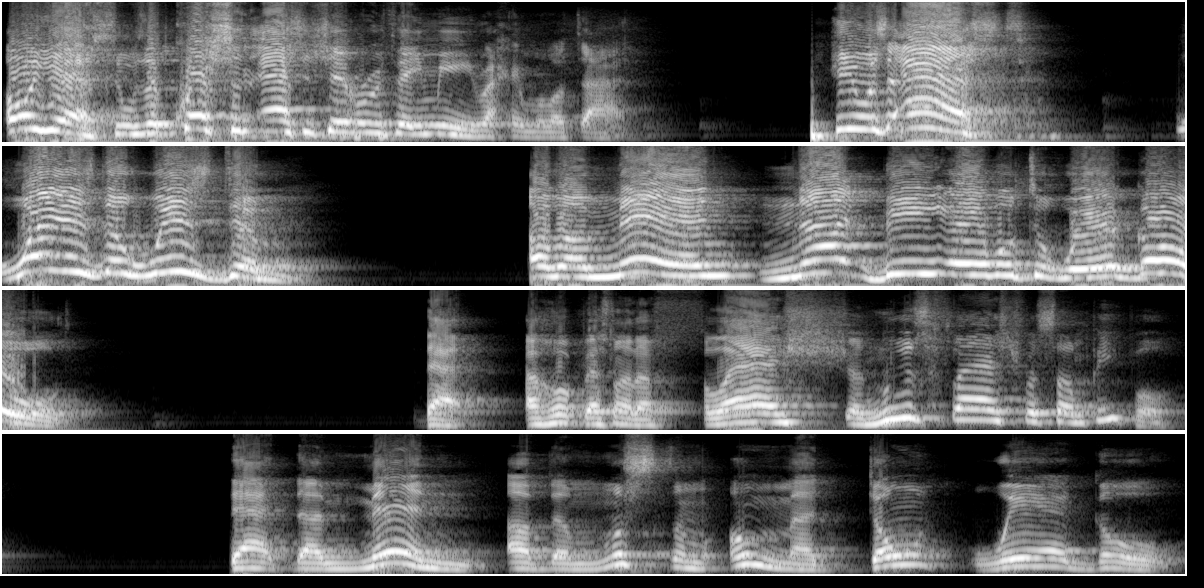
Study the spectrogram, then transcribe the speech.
Oh, yes, it was a question asked to Sheikh Uthaymeen, rahimahullah ta'ala. He was asked, what is the wisdom of a man not being able to wear gold? That, I hope that's not a flash, a news flash for some people. That the men of the Muslim Ummah don't wear gold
